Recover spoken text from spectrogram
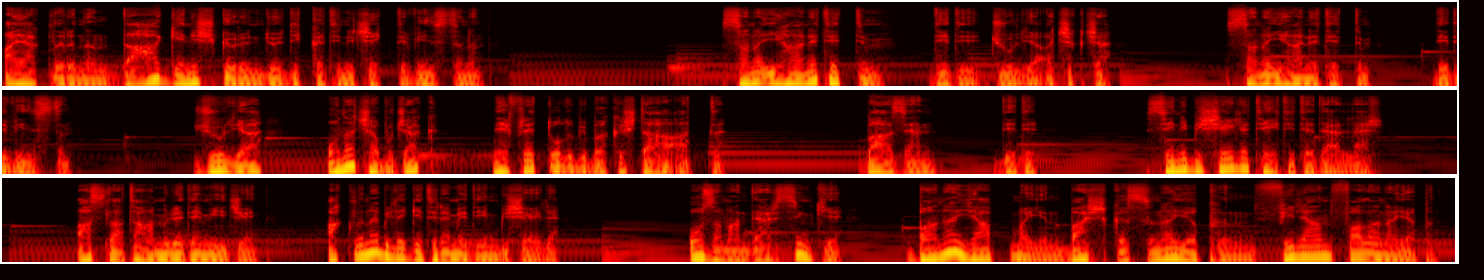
ayaklarının daha geniş göründüğü dikkatini çekti Winston'ın. "Sana ihanet ettim." dedi Julia açıkça. "Sana ihanet ettim." dedi Winston. Julia ona çabucak, nefret dolu bir bakış daha attı. "Bazen," dedi. "Seni bir şeyle tehdit ederler. Asla tahammül edemeyeceğin, aklına bile getiremediğin bir şeyle. O zaman dersin ki, bana yapmayın, başkasına yapın, filan falana yapın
